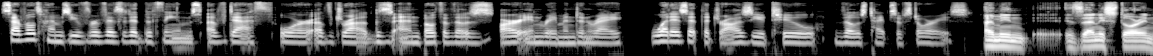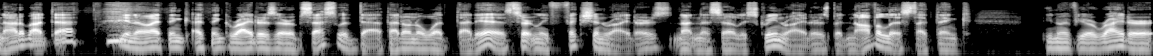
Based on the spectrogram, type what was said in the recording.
Several times you've revisited the themes of death or of drugs, and both of those are in Raymond and Ray. What is it that draws you to those types of stories? I mean, is any story not about death? You know, I think I think writers are obsessed with death. I don't know what that is. Certainly fiction writers, not necessarily screenwriters, but novelists, I think, you know, if you're a writer,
